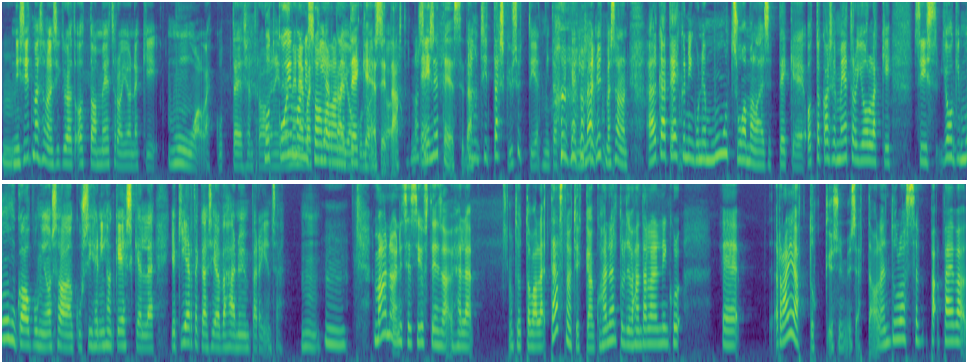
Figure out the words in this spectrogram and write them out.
hmm. niin sit mä sanoisin kyllä, että ottaa metron jonnekin muualle kuin T-Centraali. Mut niin kuinka moni suomalainen tekee sitä? asti. Ei ne tee sitä. Niin, mutta sit tässä kysyttiin, että mitä tekee. Niin mä, nyt mä sanon, älkää tehkö niin kuin ne muut suomalaiset tekee. Ottakaa se metro jollekin, siis johonkin muuhun kaupungin osaan kuin siihen ihan keskelle ja kiertäkää siellä vähän ympäriinsä. Mm. Mm. Mä annoin itse asiassa justiinsa yhdelle tuttavalle, tästä mä tykkään, kun hänellä tuli vähän tällainen niin kuin, e, rajattu kysymys, että olen tulossa pä- päivä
